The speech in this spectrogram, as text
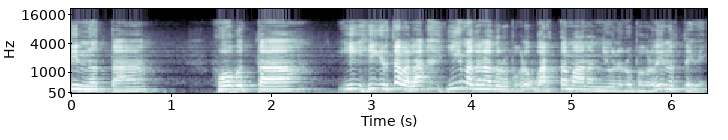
ತಿನ್ನುತ್ತಾ, ಹೋಗುತ್ತಾ, ಈ ಹೀಗಿರ್ತಾವಲ್ಲ, ಈ ಮೊದಲಾದ ರೂಪಗಳು ವರ್ತಮಾನ ನ್ಯೂನ ರೂಪಗಳು ಎನ್ನುತ್ತೇವೆ.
